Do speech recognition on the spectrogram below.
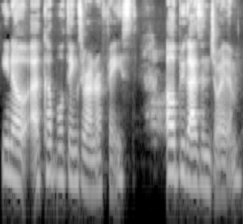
you know, a couple things around her face. I hope you guys enjoy them.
